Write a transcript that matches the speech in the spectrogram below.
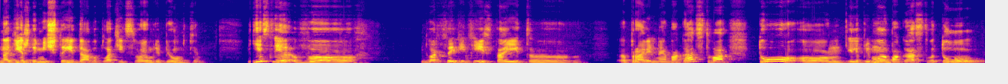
надежды, мечты да, воплотить в своем ребенке. Если в дворце детей стоит э, правильное богатство, то, э, или прямое богатство, то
